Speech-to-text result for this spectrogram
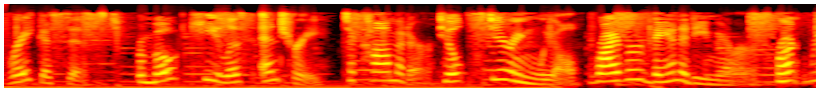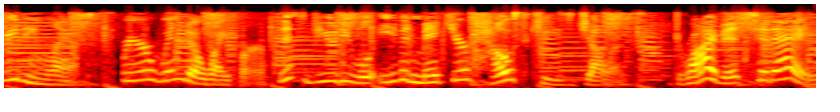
brake assist, remote keyless entry, tachometer, tilt steering wheel, driver vanity mirror, front reading lamps, rear window wiper. This beauty will even make your house keys jealous. Drive it today.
